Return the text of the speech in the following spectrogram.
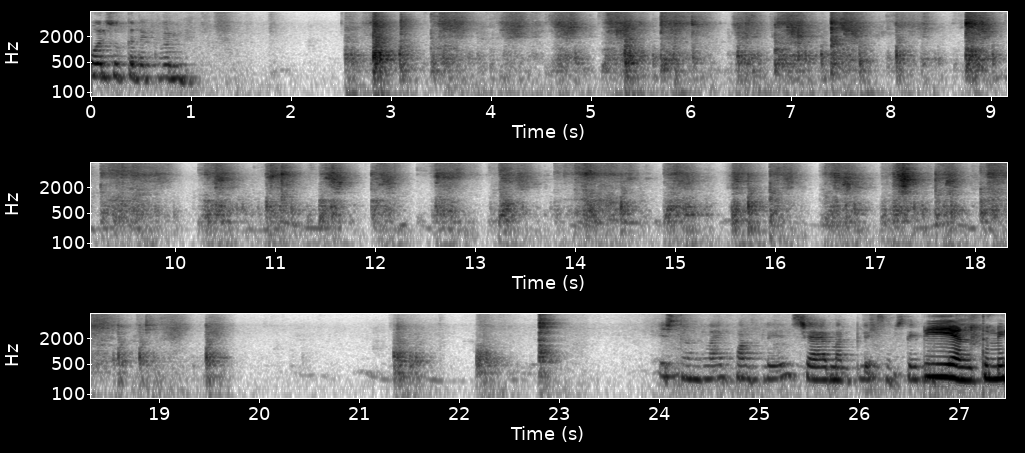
ಕೋರಿ ಸುಕ್ಕದಕ್ಕೆ ಬಂದು ಇಷ್ಟ ಲೈಕ್ ಮಾಡಿ ಪ್ಲೀಸ್ ಶೇರ್ ಮಾಡಿ ಪ್ಲೀಸ್ ಸಬ್ಸ್ಕ್ರೈಬ್ ಈ ಅಂತಲಿ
